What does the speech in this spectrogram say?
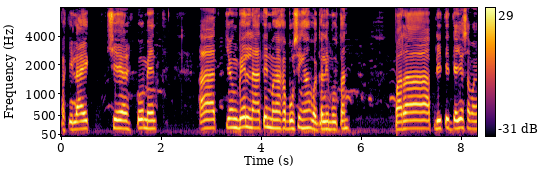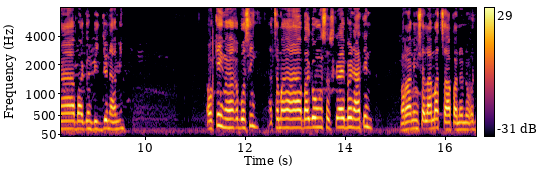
Paki-like, share, comment. At yung bell natin mga kabusing ha, huwag kalimutan para updated kayo sa mga bagong video namin. Okay mga kabosing at sa mga bagong subscriber natin, maraming salamat sa panonood.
